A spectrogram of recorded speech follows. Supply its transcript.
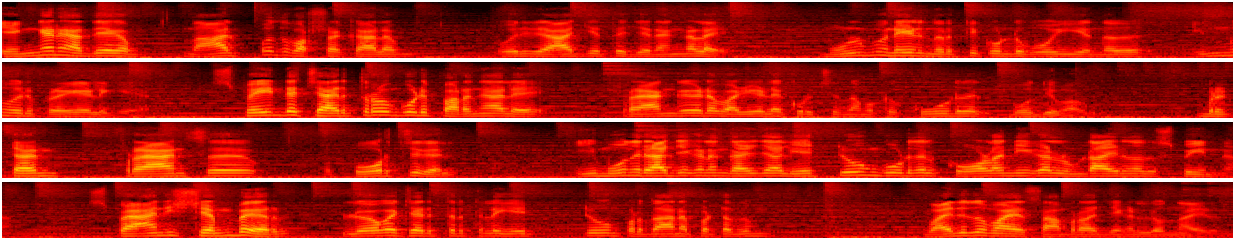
എങ്ങനെ അദ്ദേഹം നാൽപ്പത് വർഷക്കാലം ഒരു രാജ്യത്തെ ജനങ്ങളെ മുൾമുനയിൽ നിർത്തിക്കൊണ്ടുപോയി എന്നത് ഇന്നും ഒരു പ്രകേളികയാണ് സ്പെയിന്റെ ചരിത്രവും കൂടി പറഞ്ഞാലേ ഫ്രാങ്കയുടെ വഴികളെക്കുറിച്ച് നമുക്ക് കൂടുതൽ ബോധ്യമാകും. ബ്രിട്ടൻ ഫ്രാൻസ് പോർച്ചുഗൽ ഈ മൂന്ന് രാജ്യങ്ങളും കഴിഞ്ഞാൽ ഏറ്റവും കൂടുതൽ കോളനികൾ ഉണ്ടായിരുന്നത് സ്പെയിനാണ് സ്പാനിഷ് എംപയർ ലോക ചരിത്രത്തിലെ ഏറ്റവും പ്രധാനപ്പെട്ടതും വലുതുമായ സാമ്രാജ്യങ്ങളിലൊന്നായിരുന്നു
